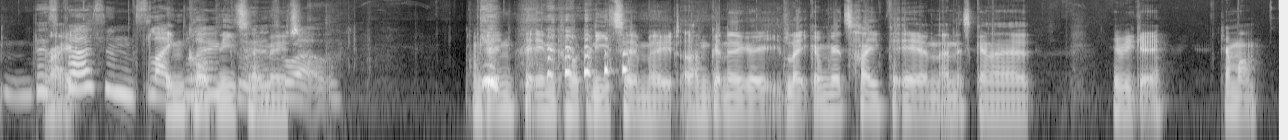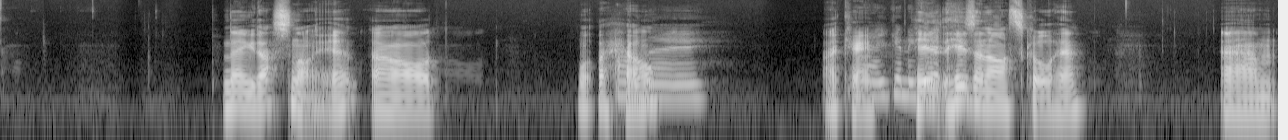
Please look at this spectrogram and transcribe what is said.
This Right. person's like Incognito mode. as well. I'm going for incognito mode. I'm gonna go like I'm gonna type it in, and it's gonna. Here we go. Come on. No, that's not it. Oh, what the Oh, hell? no. Okay. Now Here, here's an article here. Um,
